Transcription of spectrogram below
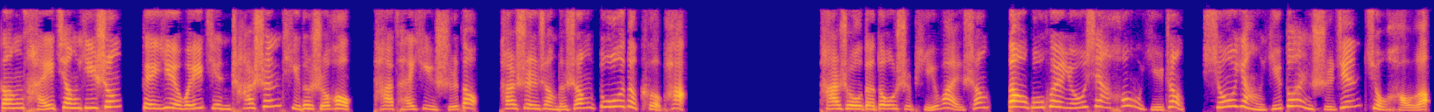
刚才江医生给叶维检查身体的时候，他才意识到他身上的伤多的可怕。他受的都是皮外伤，倒不会留下后遗症，休养一段时间就好了。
